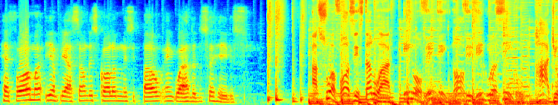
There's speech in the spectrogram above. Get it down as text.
Reforma e ampliação da Escola Municipal em Guarda dos Ferreiros. A sua voz está no ar em 99,5. Rádio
